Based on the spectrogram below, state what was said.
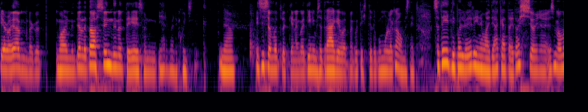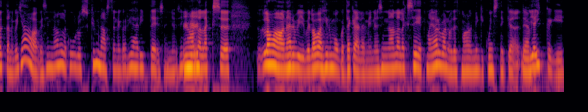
here I am nagu, et ma olen nüüd jälle taas sündinud, teie ees on järgmine kunstnik jah, ja siis sa mõtledki nagu, et inimesed räägivad nagu tihtilugu mulle ka umbes neid, sa teed nii palju erinevaid ja ägedaid asju onju ja siis ma mõtlen nagu jaa, aga sinna alla kuulus kümneaastane karjäär IT-s onju, sinna mm -hmm. alla läks äh, lavanärvi või lavahirmuga tegelemine, sinna alla läks see, et ma ei arvanud, et ma olen mingi kunstnik ja Jah. ja ikkagi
